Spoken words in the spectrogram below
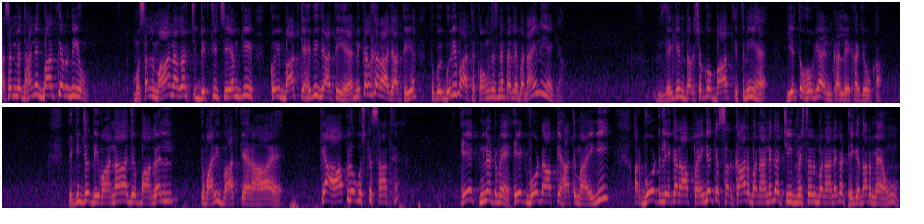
असंवैधानिक बात कर दी हो। मुसलमान अगर डिप्टी सीएम की कोई बात कह दी जाती है, निकल कर आ जाती है तो कोई बुरी बात है। कांग्रेस ने पहले बनाई नहीं है क्या? लेकिन दर्शकों, बात इतनी है, ये तो हो गया इनका लेखा जोखा। लेकिन जो दीवाना, जो पागल तुम्हारी बात कह रहा है, क्या आप लोग उसके साथ हैं? एक मिनट में एक वोट आपके हाथ में आएगी और वोट लेकर आप कहेंगे कि सरकार बनाने का, चीफ मिनिस्टर बनाने का ठेकेदार मैं हूँ।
